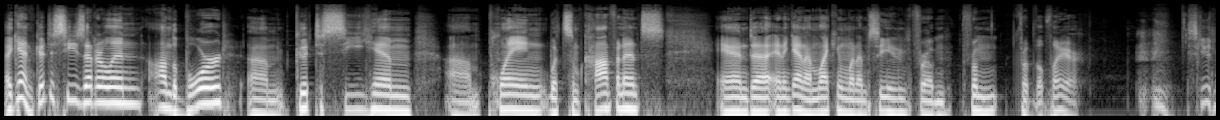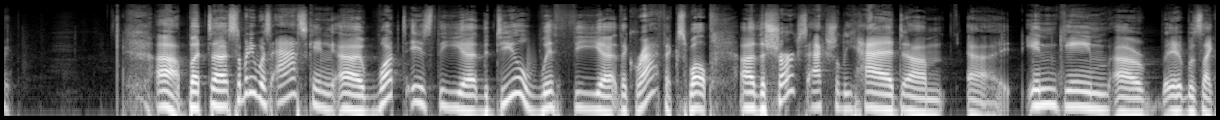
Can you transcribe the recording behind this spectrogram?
again, good to see Zetterlund on the board. Um, good to see him um, playing with some confidence, and uh, and again, I'm liking what I'm seeing from from from the player. Excuse me. Uh, but uh, somebody was asking, uh, what is the uh, the deal with the uh, the graphics? Well, uh, the Sharks actually had um, in game. it was like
